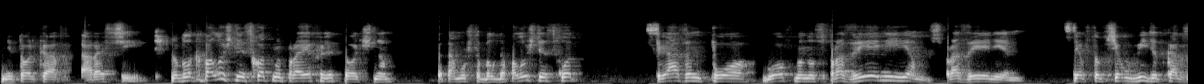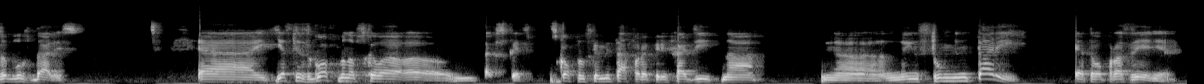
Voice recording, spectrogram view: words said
не только о России. Но благополучный исход мы проехали точно, потому что благополучный исход связан по Гофману с прозрением, с прозрением, с тем, что все увидят, как заблуждались. Э, если с гофмановского, э, так сказать, с гофмановской метафоры переходить на, на, на инструментарий этого прозрения –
